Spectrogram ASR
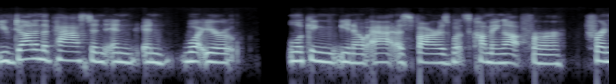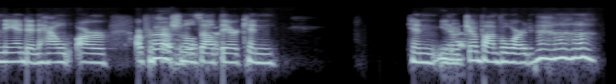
you've done in the past and and and what you're looking, you know, at as far as what's coming up for for and how our our oh, professionals oh, out there can can you yeah. know jump on board.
